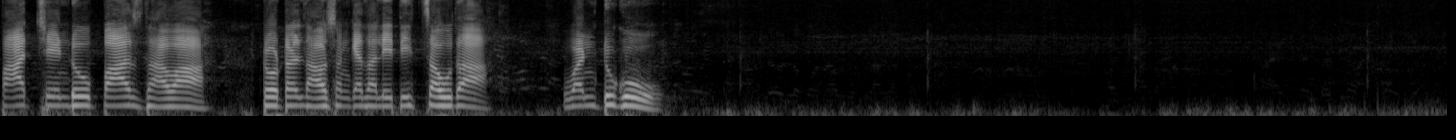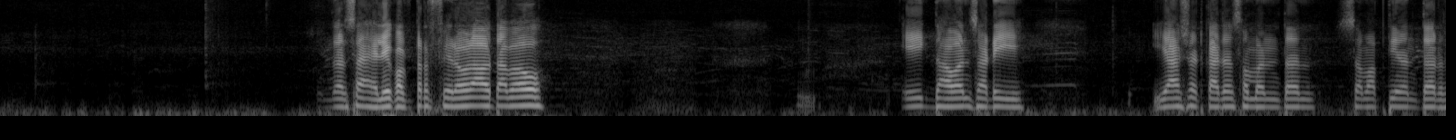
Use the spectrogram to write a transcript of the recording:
पाच चेंडू पाच धावा. टोटल धाव संख्या झाली ती चौदा. वन टू गो सुंदरसा हेलिकॉप्टर फिरवला होता भाऊ. एक धावांसाठी या षटकाचं समंतन समाप्तीनंतर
